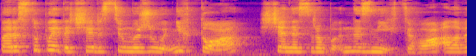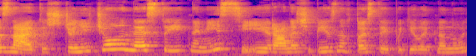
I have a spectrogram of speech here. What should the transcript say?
Переступити через цю межу ніхто ще не зроб... не зміг цього, але ви знаєте, що нічого не стоїть на місці, і рано чи пізно хтось та й поділить на нуль.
